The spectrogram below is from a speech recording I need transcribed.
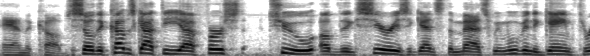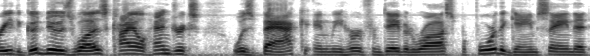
and the Cubs. So the Cubs got the uh, first two of the series against the Mets. We move into game three. The good news was Kyle Hendricks was back, and we heard from David Ross before the game saying that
